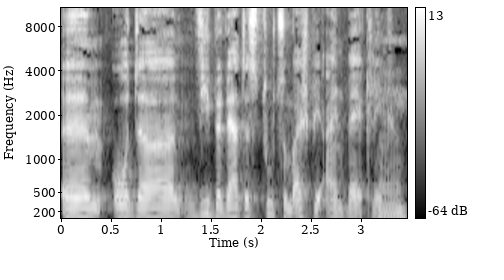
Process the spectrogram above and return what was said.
Ähm, oder wie bewertest du zum Beispiel einen Backlink? Mhm.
